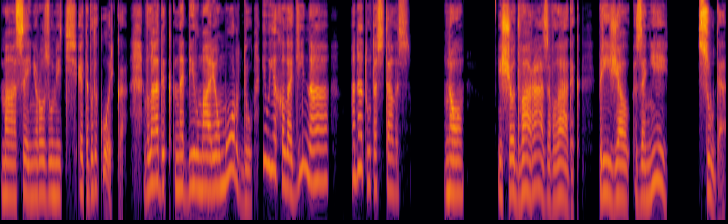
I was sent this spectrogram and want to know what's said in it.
Маасей не розуміть, это было горько. Владик набил Марио морду и уехал один, а она тут осталась. Но еще два раза Владик приезжал за ней суда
